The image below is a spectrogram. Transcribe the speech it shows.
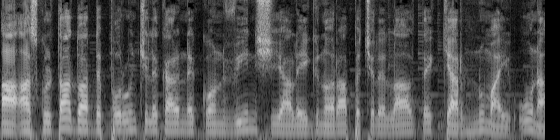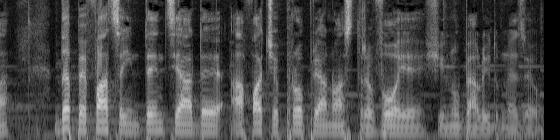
A asculta doar de poruncile care ne convin și a le ignora pe celelalte, chiar numai una, dă pe față intenția de a face propria noastră voie și nu pe a lui Dumnezeu.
